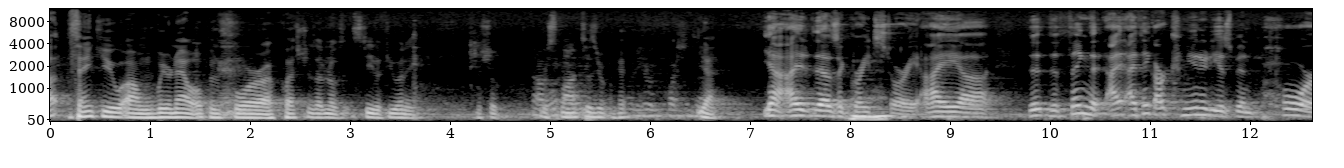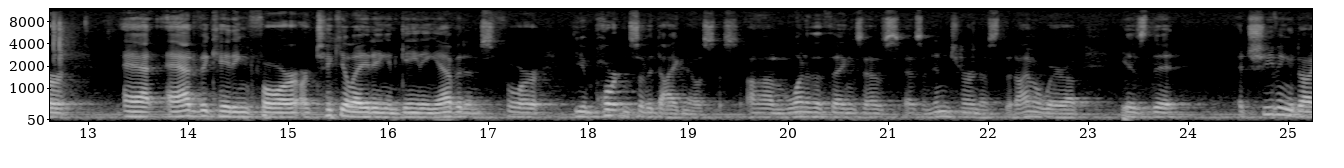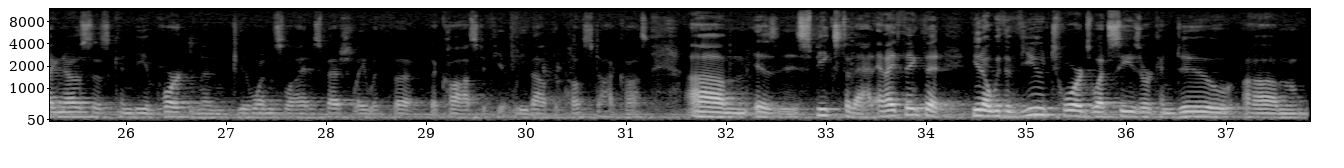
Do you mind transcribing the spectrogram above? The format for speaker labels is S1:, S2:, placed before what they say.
S1: Uh, Thank you. Um, We're now open for uh, questions. I don't know, if- Steve, if you want to initial responses? Okay. Yeah.
S2: Yeah, I, that was a great story. I, uh, the, the thing that I, I think our community has been poor at advocating for articulating and gaining evidence for the importance of a diagnosis. Um, one of the things as, as an internist that I'm aware of is that achieving a diagnosis can be important, and your one slide, especially with the, the cost, if you leave out the postdoc cost, um, is, is- speaks to that. And I think that, you know, with a view towards what CSER can do um,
